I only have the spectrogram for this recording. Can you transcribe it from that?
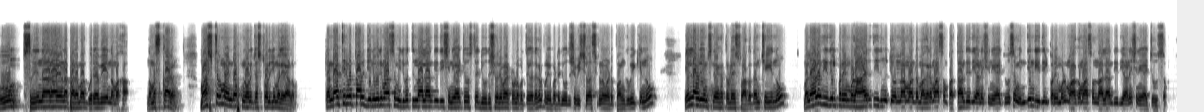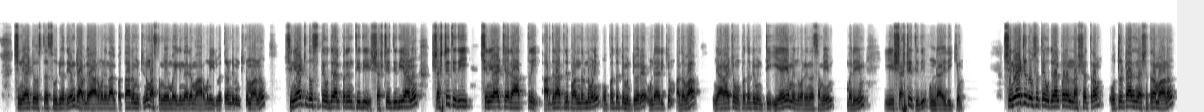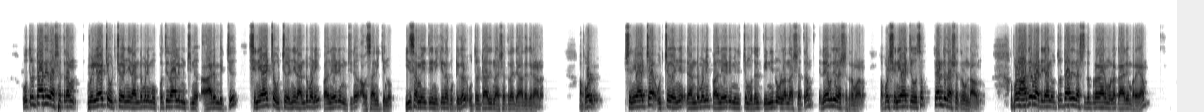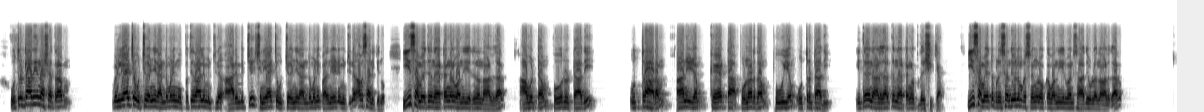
ഓം ശ്രീനാരായണ പരമ ഗുരവേ നമഹ. നമസ്കാരം. Master mind of knowledge astrology Malayalam. രണ്ടായിരത്തി ഇരുപത്തി ആറ് ജനുവരി മാസം ഇരുപത്തിനാലാം തീയതി ശനിയാഴ്ച ദിവസത്തെ ജ്യോതിഷപരമായിട്ടുള്ള പ്രത്യേകതകൾ പ്രിയപ്പെട്ട ജ്യോതിഷ വിശ്വാസികളുമായിട്ട് പങ്കുവയ്ക്കുന്നു. എല്ലാവരെയും സ്നേഹത്തോടെ സ്വാഗതം ചെയ്യുന്നു. മലയാള രീതിയിൽ പറയുമ്പോൾ ആയിരത്തി ഇരുന്നൂറ്റി ഒന്നാം ആണ്ട് മകരമാസം പത്താം തീയതിയാണ് ശനിയാഴ്ച ദിവസം. ഇന്ത്യൻ രീതിയിൽ പറയുമ്പോൾ മാഘമാസം നാലാം തീയതിയാണ് ശനിയാഴ്ച ദിവസം. ശനിയാഴ്ച ദിവസത്തെ സൂര്യോദയം രാവിലെ ആറ് മണി നാൽപ്പത്തി ആറ് മിനിറ്റിനും അസ്തമയം വൈകുന്നേരം ആറ് മണി ഇരുപത്തിരണ്ട് മിനിറ്റിനുമാണ്. ശനിയാഴ്ച ദിവസത്തെ ഉദയാൽപരം തിഥി ഷഷ്ടി തിഥിയാണ്. ഷഷ്ടി തിഥി ശനിയാഴ്ച രാത്രി അർദ്ധരാത്രി പന്ത്രണ്ട് മണി മുപ്പത്തെട്ട് മിനിറ്റ് വരെ ഉണ്ടായിരിക്കും. അഥവാ ഞായറാഴ്ച മുപ്പത്തെട്ട് മിനിറ്റ് എ എം എന്ന് പറയുന്ന സമയം വരെയും ഈ ഷഷ്ടി തിഥി ഉണ്ടായിരിക്കും. ശനിയാഴ്ച ദിവസത്തെ ഉദയാൽപരം നക്ഷത്രം ഉത്രട്ടാതി നക്ഷത്രമാണ്. ഉത്രട്ടാതി നക്ഷത്രം വെള്ളിയാഴ്ച ഉച്ച കഴിഞ്ഞ് രണ്ട് മണി മുപ്പത്തിനാല് മിനിറ്റിന് ആരംഭിച്ച് ശനിയാഴ്ച ഉച്ച കഴിഞ്ഞ് രണ്ട് മണി പതിനേഴ് മിനിറ്റിന് അവസാനിക്കുന്നു. ഈ സമയത്ത് ഇരിക്കുന്ന കുട്ടികൾ ഉത്രട്ടാതി നക്ഷത്ര ജാതകരാണ്. അപ്പോൾ ശനിയാഴ്ച ഉച്ച കഴിഞ്ഞ് രണ്ട് മണി പതിനേഴ് മിനിറ്റ് മുതൽ പിന്നീടുള്ള നക്ഷത്രം രേവതി നക്ഷത്രമാണ്. അപ്പോൾ ശനിയാഴ്ച ദിവസം രണ്ട് നക്ഷത്രം ഉണ്ടാവുന്നു. അപ്പോൾ ആദ്യമായിട്ട് ഞാൻ ഉത്രട്ടാതി നക്ഷത്രപ്രകാരമുള്ള കാര്യം പറയാം. ഉത്രട്ടാതി നക്ഷത്രം വെള്ളിയാഴ്ച ഉച്ച കഴിഞ്ഞ് രണ്ട് മണി മുപ്പത്തിനാല് മിനിറ്റിന് ആരംഭിച്ച് ശനിയാഴ്ച ഉച്ച കഴിഞ്ഞ് രണ്ട് മണി പതിനേഴ് മിനിറ്റിന് അവസാനിക്കുന്നു. ഈ സമയത്ത് നേട്ടങ്ങൾ വന്നു ചേരുന്ന നാളുകാർ അവിട്ടം പൂരുട്ടാതി ഉത്രാടം അനിഴം കേട്ട പുണർദം പൂയം ഉത്രട്ടാതി ഇത്രയും നാളുകാർക്ക് നേട്ടങ്ങൾ പ്രതീക്ഷിക്കാം. ഈ സമയത്ത് പ്രതിസന്ധികളും പ്രശ്നങ്ങളും ഒക്കെ വന്നു തീരുവാൻ സാധ്യതയുള്ള നാളുകാർ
